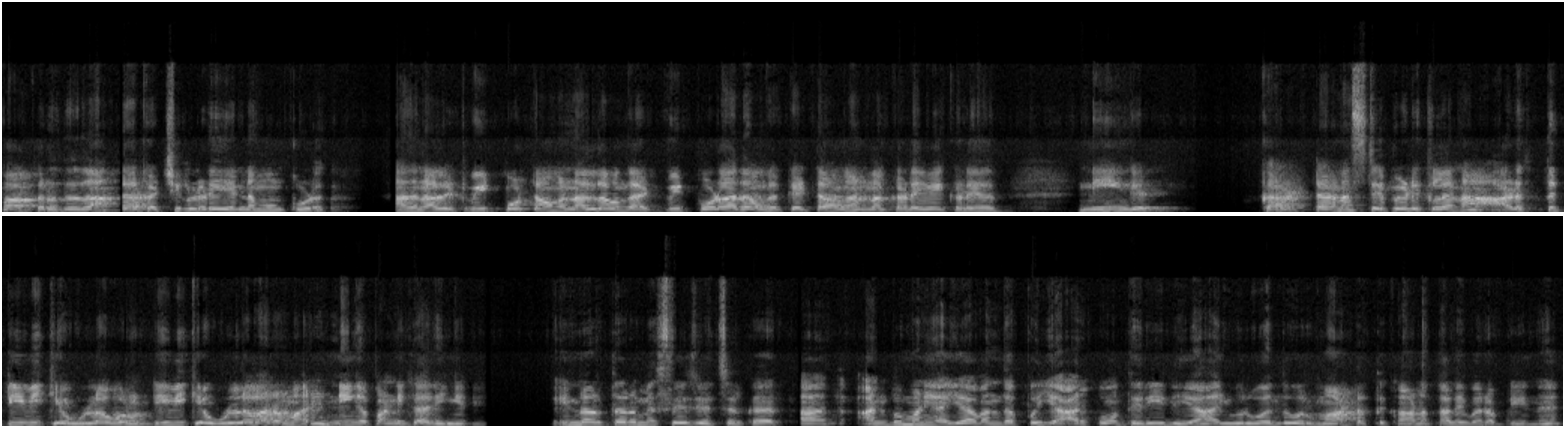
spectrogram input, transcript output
பாக்குறது தான் கட்சிகளுடைய எண்ணமும் கூட. அதனால ட்வீட் போட்டவங்க நல்லவங்க ட்வீட் போடாதவங்க கெட்டவங்க எல்லாம் கிடையவே கிடையாது. நீங்க கரெக்டான ஸ்டெப் எடுக்கலன்னா அடுத்து டிவிக்கே உள்ள வரும். டிவிக்கே உள்ள வர மாதிரி நீங்க பண்ணிக்காதீங்க. இன்னொருத்தர் மெசேஜ் வச்சிருக்காரு. அஹ் அன்புமணி ஐயா வந்தப்போ யாருக்கும் தெரியலையா? இவர் வந்து ஒரு மாற்றத்துக்கான தலைவர் அப்படின்னு.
